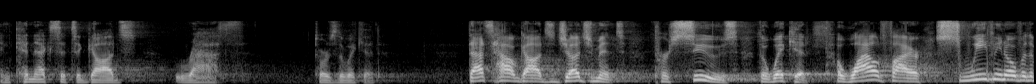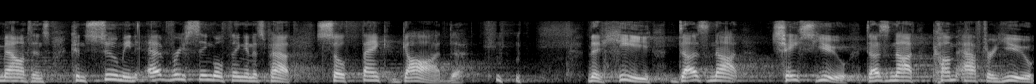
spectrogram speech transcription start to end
and connects it to God's wrath towards the wicked. That's how God's judgment pursues the wicked. A wildfire sweeping over the mountains, consuming every single thing in its path. So thank God that He does chase you, does not come after you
